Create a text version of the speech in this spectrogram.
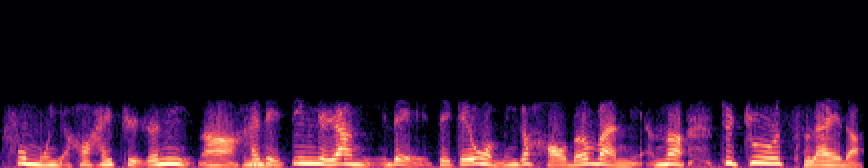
父母以后还指着你呢，还得盯着，让你得得给我们一个好的晚年呢，就诸如此类的，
